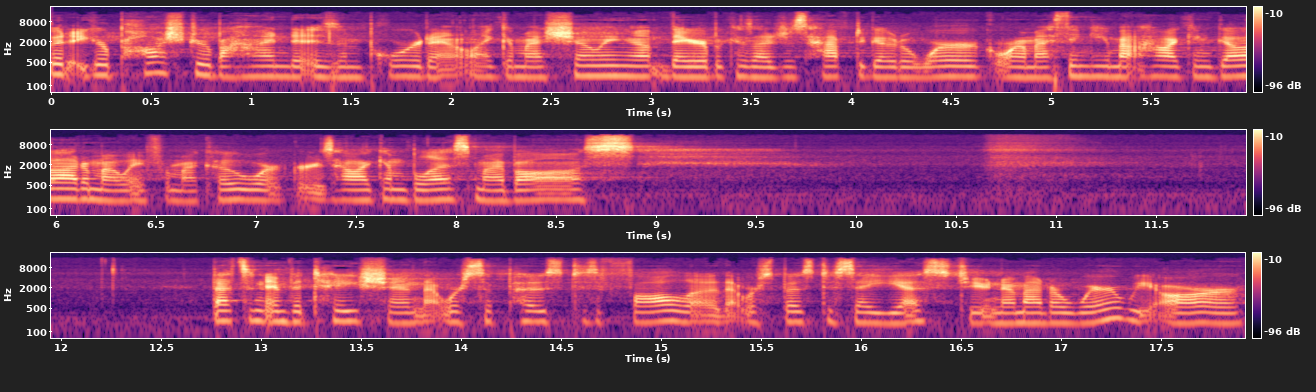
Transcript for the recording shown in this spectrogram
but your posture behind it is important. Like, am I showing up there because I just have to go to work, or am I thinking about how I can go out of my way for my coworkers, how I can bless my boss? That's an invitation that we're supposed to follow, that we're supposed to say yes to, no matter where we are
